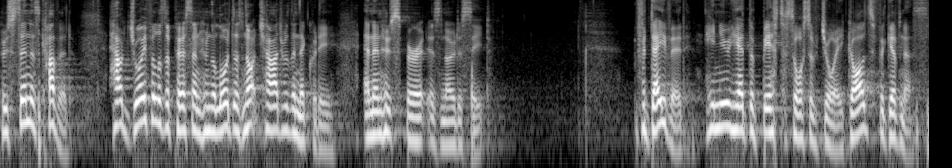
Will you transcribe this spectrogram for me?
whose sin is covered. How joyful is a person whom the Lord does not charge with iniquity, and in whose spirit is no deceit. For David, he knew he had the best source of joy God's forgiveness.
